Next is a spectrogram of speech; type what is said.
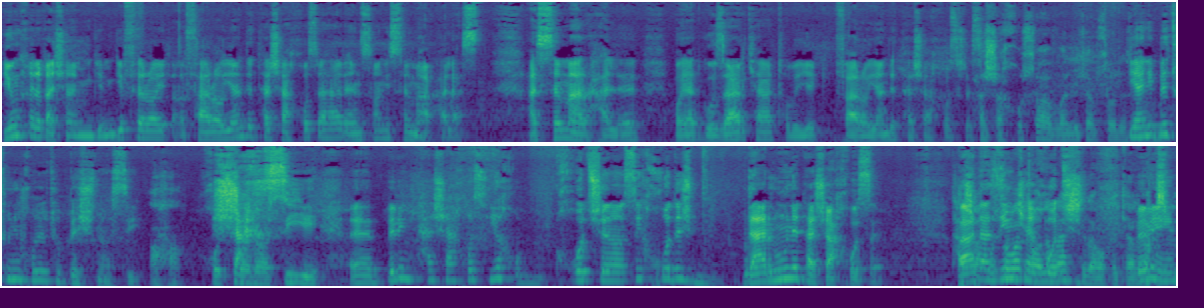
یون خیلی قشنگ میگه. میگه فرای... فرایند تشخص هر انسانی سه مرحله است. از سه مرحله باید گذر کرد تا به یک فرایند تشخص رسید. تشخص رو اول یکم ساده یعنی بتونی خودتو بشناسی. آها. خودشناسی. ببین تشخص یه خود خودشناسی خودش درون تشخصه. بعد از این که خود. ببین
